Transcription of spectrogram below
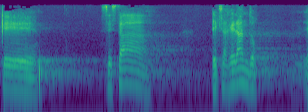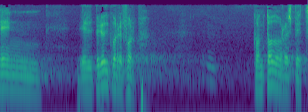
que se está exagerando en el periódico Reforma, con todo respeto.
